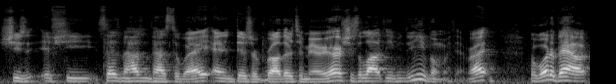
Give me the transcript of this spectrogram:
she's if she says my husband passed away and there's a brother to marry her, she's allowed to even do yibam with him, right? But what about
